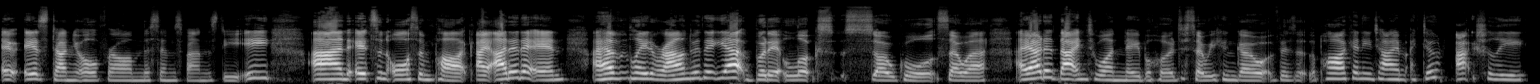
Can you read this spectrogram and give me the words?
It is Daniel from The Sims Fans DE, and it's an awesome park. I added it in. I haven't played around with it yet, but it looks so cool. So uh, I added that into our neighborhood so we can go visit the park anytime. I don't actually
